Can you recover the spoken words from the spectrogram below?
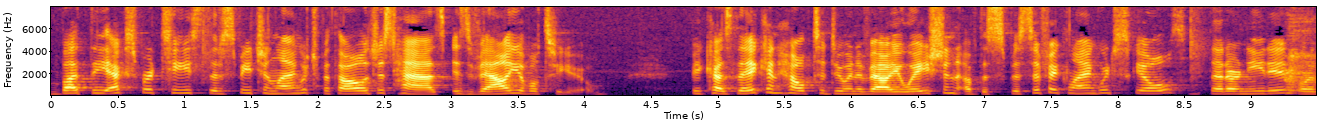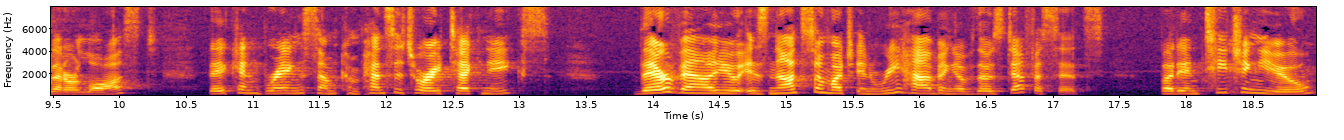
But the expertise that a speech and language pathologist has is valuable to you because they can help to do an evaluation of the specific language skills that are needed or that are lost. They can bring some compensatory techniques. Their value is not so much in rehabbing of those deficits, but in teaching you,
